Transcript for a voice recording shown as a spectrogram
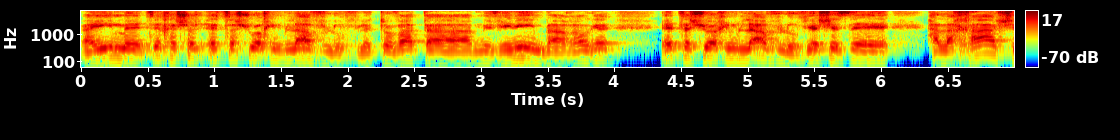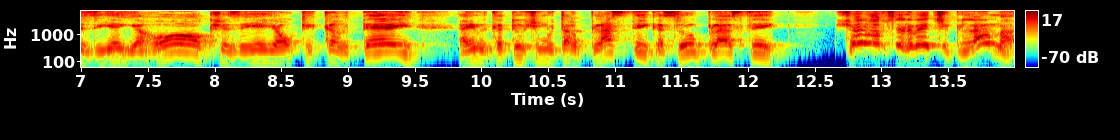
האם אה, צריך עץ אשוח עם לבלוב לטובת המבינים, עץ אשוח עם לבלוב, יש איזו הלכה שזה יהיה ירוק, שזה יהיה ירוק כקרטי, האם כתוב שמותר פלסטיק, אסור פלסטיק? שואל רב סולובייצ'יק, למה?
